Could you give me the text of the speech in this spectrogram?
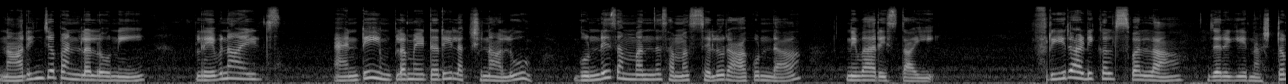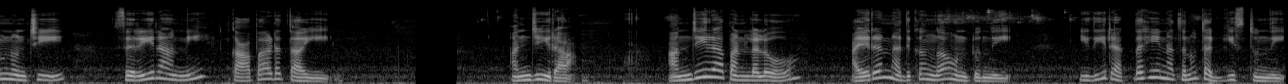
నారింజ పండ్లలోని ఫ్లేవనాయిడ్స్ యాంటీ ఇంప్లమేటరీ లక్షణాలు గుండె సంబంధ సమస్యలు రాకుండా నివారిస్తాయి. ఫ్రీ రాడికల్స్ వల్ల జరిగే నష్టం నుంచి శరీరాన్ని కాపాడతాయి. అంజీరా. అంజీరా పండ్లలో ఐరన్ అధికంగా ఉంటుంది. ఇది రక్తహీనతను తగ్గిస్తుంది.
